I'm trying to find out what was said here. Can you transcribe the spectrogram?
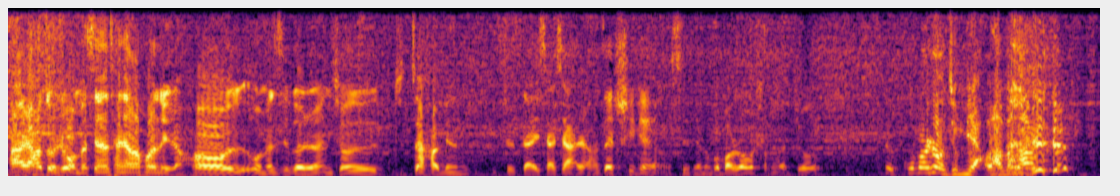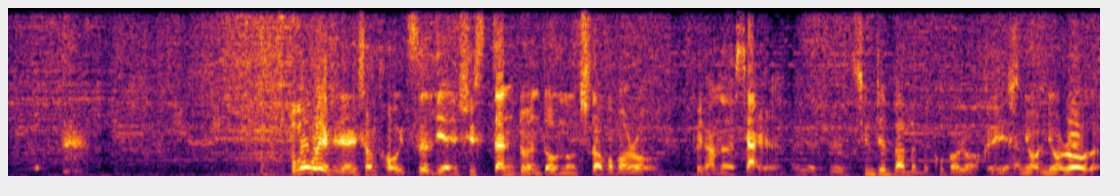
啊，然后总之我们现在参加了婚礼，然后我们几个人就在哈尔滨就待一下下，然后再吃一点新鲜的锅包肉什么的，就这锅包肉就免了吧。不过我也是人生头一次连续三顿都能吃到锅包肉，非常的吓人。而且是清真版本的锅包肉，对，是牛牛肉的。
